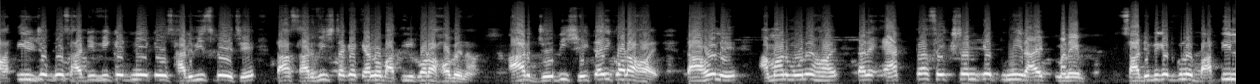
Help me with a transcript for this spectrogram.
বাতিল যোগ্য সার্টিফিকেট নিয়ে কেউ সার্ভিস পেয়েছে, তার সার্ভিসটাকে কেন বাতিল করা হবে না? আর যদি সেটাই করা হয়, তাহলে আমার মনে হয়, তাহলে একটা সেকশনকে তুমি রাইট মানে সার্টিফিকেটগুলো বাতিল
